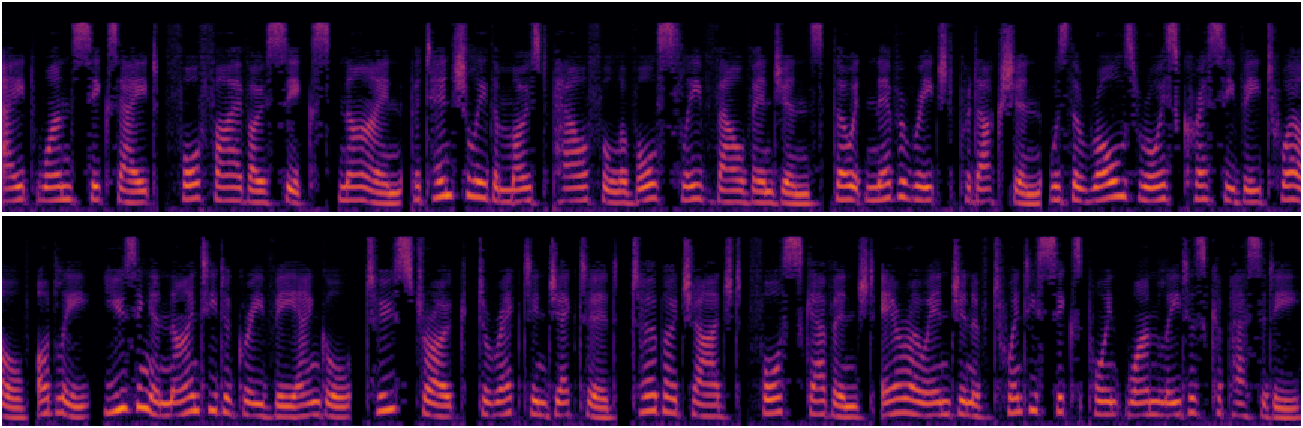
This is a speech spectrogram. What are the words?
0-8168-4506-9 potentially the most powerful of all sleeve valve engines though it never reached production was the Rolls-Royce Crecy V12 oddly, using a 90-degree V-angle, two-stroke, direct-injected, turbocharged force-scavenged aero engine of 26.1 litres capacity.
